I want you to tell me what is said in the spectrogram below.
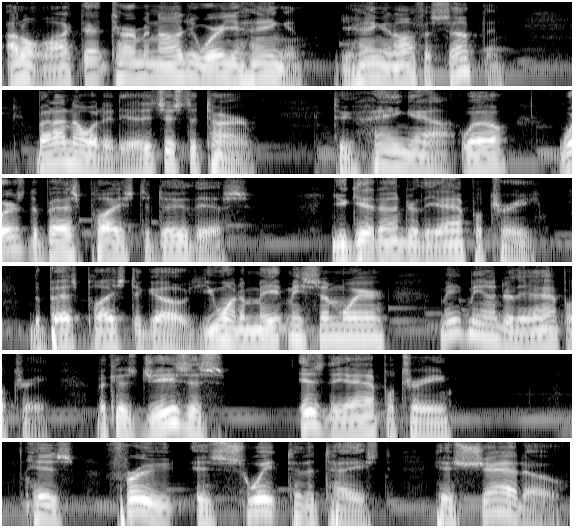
I don't like that terminology. Where are you hanging? You're hanging off of something. But I know what it is. It's just a term to hang out. Well, where's the best place to do this? You get under the apple tree, the best place to go. You want to meet me somewhere? Meet me under the apple tree because Jesus is the apple tree. His fruit is sweet to the taste. His shadow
